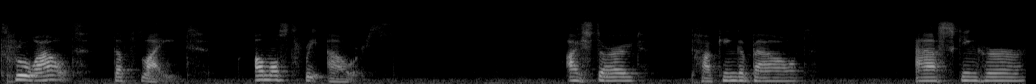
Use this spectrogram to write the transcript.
throughout the flight, almost three hours. I started talking about, asking her,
